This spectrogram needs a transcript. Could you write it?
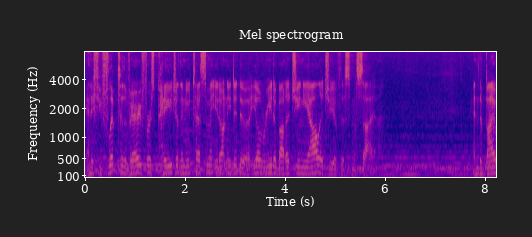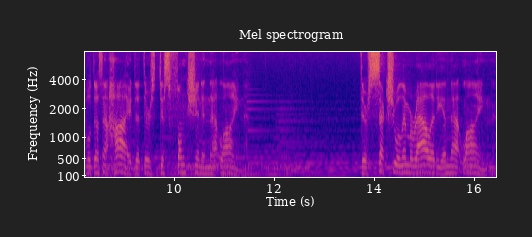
And if you flip to the very first page of the New Testament, you don't need to do it. You'll read about a genealogy of this Messiah. And the Bible doesn't hide that there's dysfunction in that line. There's sexual immorality in that line.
